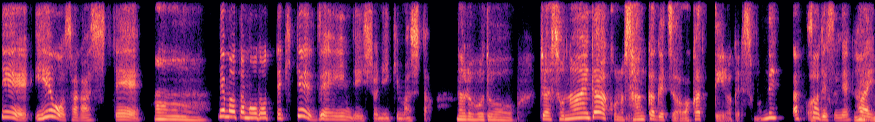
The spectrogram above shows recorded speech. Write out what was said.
て、家を探して、うん、で、また戻ってきて、全員で一緒に行きました。なるほど。じゃあ、その間、この3ヶ月は分かっているわけですもんね。あ、そうですね。はい。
